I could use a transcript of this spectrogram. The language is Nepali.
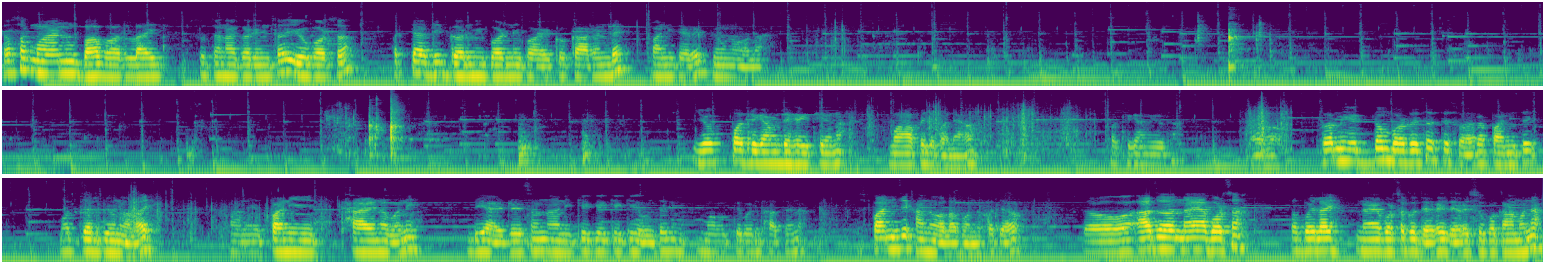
दर्शक महानुभावहरूलाई सूचना गरिन्छ यो वर्ष अत्याधिक गर्मी बढ्ने भएको कारणले पानी धेरै पिउनुहोला। यो पत्रिकामा लेखेको थिएन म आफैले भने हो। पत्रिकामा यो छ गर्मी एकदम बढ्दैछ त्यसो भएर पानी चाहिँ मजाले पिउनु होला है। अनि पानी खाएन भने डिहाइड्रेसन अनि के के के के हुन्छ नि मलाई त्यो पनि थाहा छैन। पानी चाहिँ खानु होला भन्नु खोजे हो। र आज नयाँ वर्ष सबैलाई नयाँ वर्षको धेरै धेरै शुभकामना।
